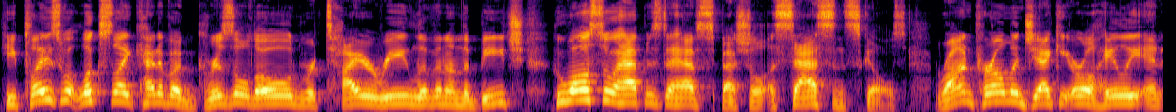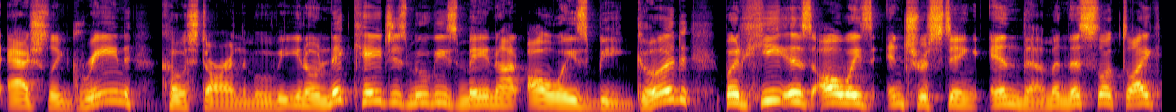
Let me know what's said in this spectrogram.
He plays what looks like kind of a grizzled old retiree living on the beach who also happens to have special assassin skills. Ron Perlman, Jackie Earle Haley, and Ashley Greene co star in the movie. You know, Nick Cage's movies may not always be good, but he is always interesting in them, and this looked like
